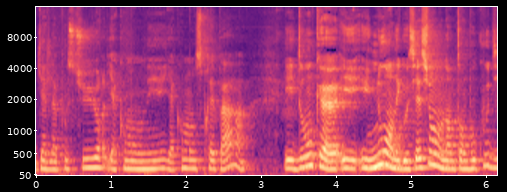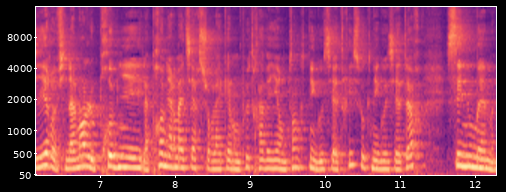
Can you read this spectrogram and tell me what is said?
Il y a de la posture, il y a comment on est, il y a comment on se prépare. Et donc, et, et, nous en négociation, on entend beaucoup dire finalement le premier, la première matière sur laquelle on peut travailler en tant que négociatrice ou que négociateur, c'est nous-mêmes.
